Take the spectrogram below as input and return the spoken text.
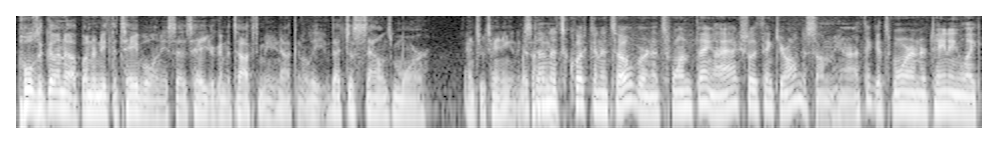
pulls a gun up underneath the table and he says, "Hey, you're going to talk to me. You're not going to leave." That just sounds more entertaining and exciting. But then it's quick and it's over and it's one thing. I actually think you're onto something here. I think it's more entertaining. Like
